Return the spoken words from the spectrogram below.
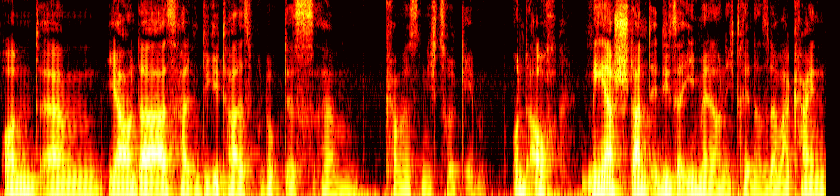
Und ähm, ja, und da es halt ein digitales Produkt ist, ähm, kann man es nicht zurückgeben. Und auch mehr stand in dieser E-Mail noch nicht drin. Also da war kein,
